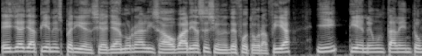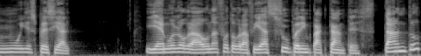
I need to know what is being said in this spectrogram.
ella ya tiene experiencia, ya hemos realizado varias sesiones de fotografía y tiene un talento muy especial. Y hemos logrado unas fotografías súper impactantes, tanto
